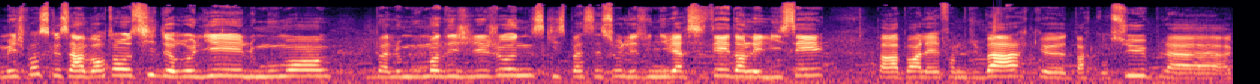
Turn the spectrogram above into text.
Mais je pense que c'est important aussi de relier le mouvement, bah, le mouvement des Gilets jaunes, ce qui se passait sur les universités, dans les lycées, par rapport à la réforme du BARC, de Parcoursup, la,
